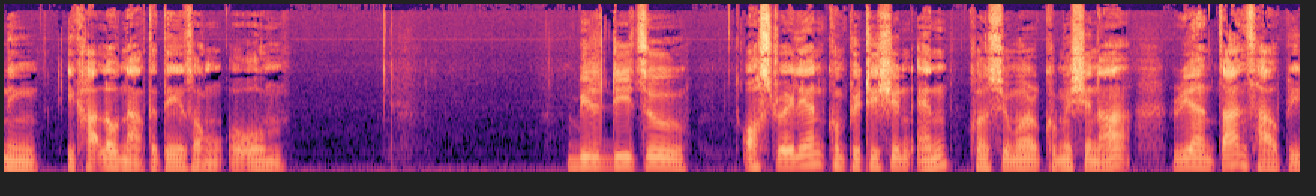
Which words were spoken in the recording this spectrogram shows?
หนึ่งอีกาเล่าหนักตะเตสองโอมบิลดีจู Australian Competition and Consumer Commission a rian chan sau pi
